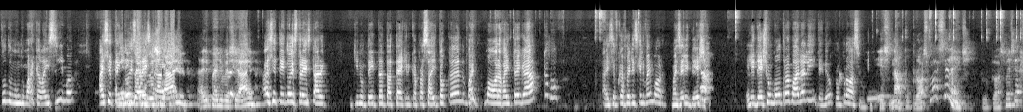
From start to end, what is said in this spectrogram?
todo mundo marca lá em cima. Aí você Aí tem ele dois, três caras. aí ele perde o vestiário. Aí você tem dois, três caras que não tem tanta técnica para sair tocando, vai, uma hora vai entregar, acabou. Aí você fica feliz que ele vai embora. Mas ele deixa, ele deixa um bom trabalho ali, entendeu? Pro próximo. Não, pro próximo é excelente. Pro próximo é excelente.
